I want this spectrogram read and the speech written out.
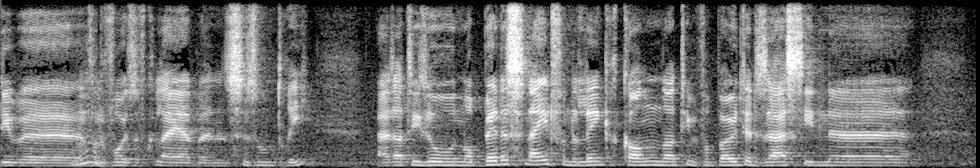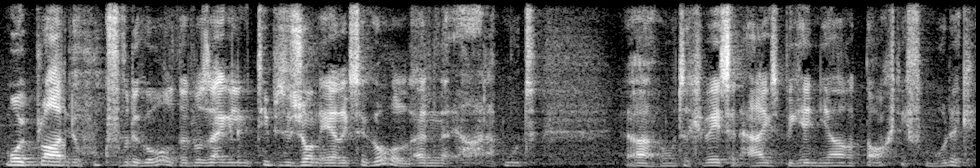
die we Hmm. van de Voice of Calais hebben in seizoen 3. En dat hij zo naar binnen snijdt van de linkerkant, dat hij van buiten de 16 eh, mooi plaat in de hoek voor de goal. Dat was eigenlijk een typische John Eriksen goal. En eh, ja, dat moet, ja, moet er geweest zijn ergens begin jaren 80, vermoed ik.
